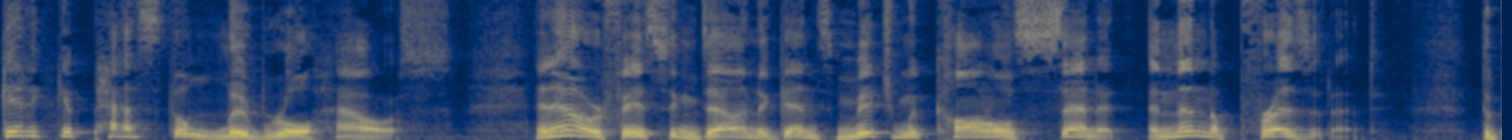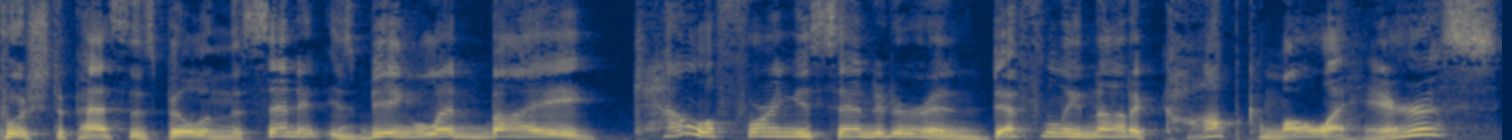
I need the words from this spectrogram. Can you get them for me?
getting it past the liberal house. And now we're facing down against Mitch McConnell's Senate and then the President. The push to pass this bill in the Senate is being led by California Senator and definitely not a cop Kamala Harris?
